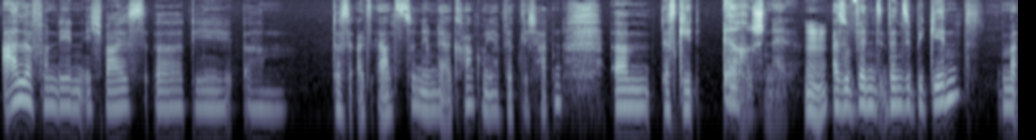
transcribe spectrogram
alle, von denen ich weiß, äh, die ähm, das als ernstzunehmende Erkrankung ja wirklich hatten, ähm, das geht irre schnell. Mhm. Also wenn, wenn sie beginnt, man,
